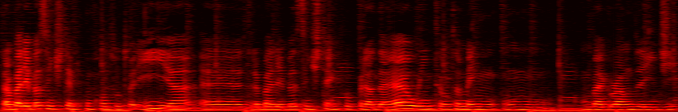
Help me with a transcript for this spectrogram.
Trabalhei bastante tempo com consultoria, é, trabalhei bastante tempo para Dell, então também um, um background aí de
